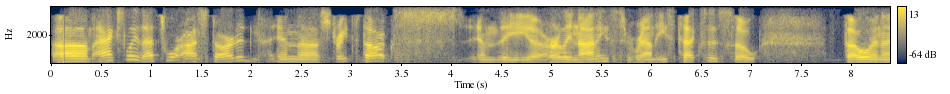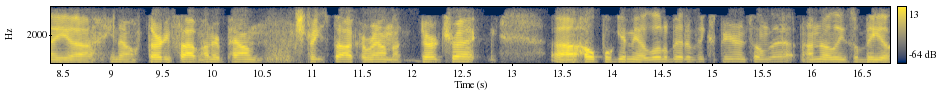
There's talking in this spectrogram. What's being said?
Um, actually, that's where I started in uh, street stocks in the uh, early '90s around East Texas. So throwing a uh, you know 3,500 pound street stock around the dirt track. Uh, hope will give me a little bit of experience on that. I know these will be a,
